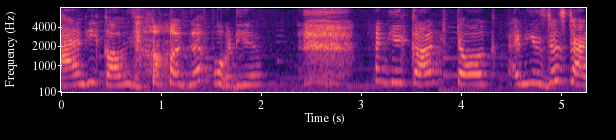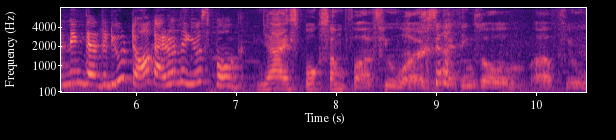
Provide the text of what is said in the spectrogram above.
and he comes on the podium, and he can't talk, and he's just standing there. Did you talk? I don't think you spoke. yeah i spoke some a few words i think so a few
